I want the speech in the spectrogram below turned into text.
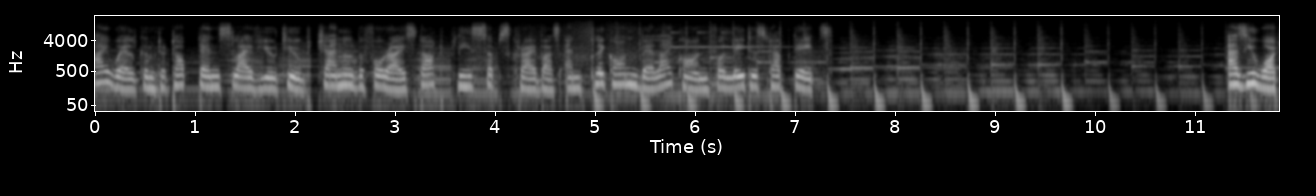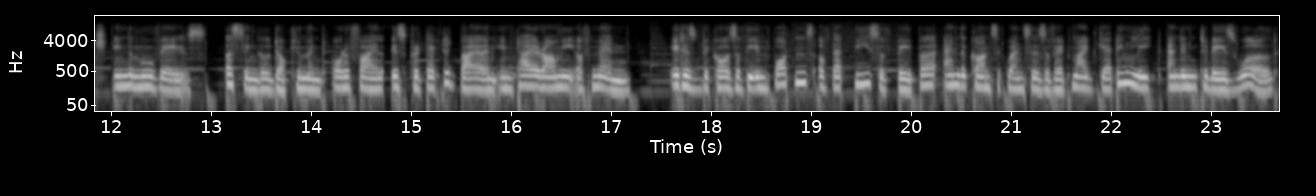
Hi welcome to Top 10's live YouTube channel before I start please subscribe us and click on bell icon for latest updates. As you watch in the movies, a single document or a file is protected by an entire army of men. It is because of the importance of that piece of paper and the consequences of it might getting leaked and in today's world,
